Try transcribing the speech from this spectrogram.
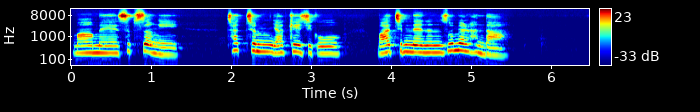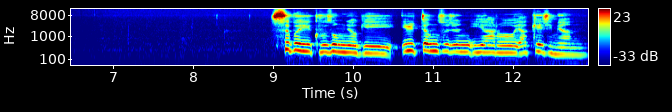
마음의 습성이 차츰 약해지고 마침내는 소멸한다. 습의 구속력이 일정 수준 이하로 약해지면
